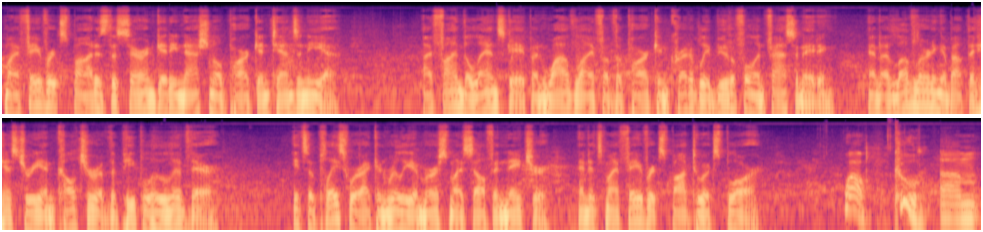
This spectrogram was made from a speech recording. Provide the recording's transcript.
My favorite spot is the Serengeti National Park in Tanzania. I find the landscape and wildlife of the park incredibly beautiful and fascinating, and I love learning about the history and culture of the people who live there. It's a place where I can really immerse myself in nature, and it's my favorite spot to explore. Wow, cool. Um,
